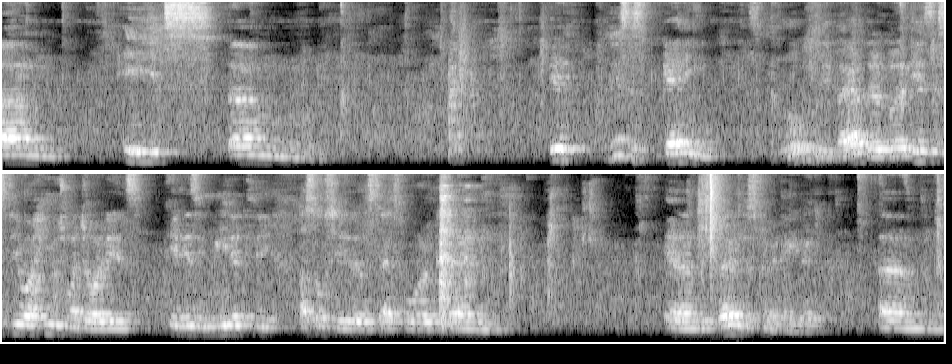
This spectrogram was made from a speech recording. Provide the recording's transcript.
Um, it's um, it, this is getting slowly better, but it's still a huge majority. It's, it is immediately associated with sex work and, and it's very discriminated. Um,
